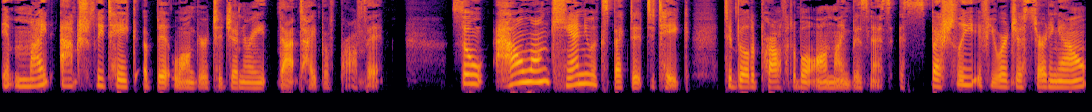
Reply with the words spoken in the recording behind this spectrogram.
it might actually take a bit longer to generate that type of profit. So, how long can you expect it to take to build a profitable online business, especially if you are just starting out?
